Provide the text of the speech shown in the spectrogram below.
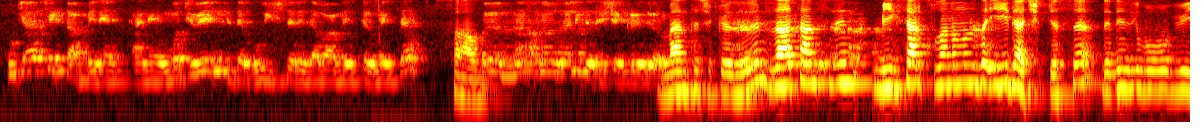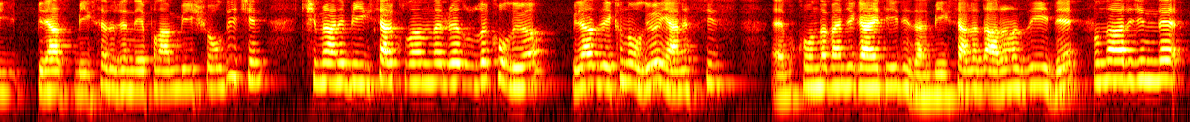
Bu gerçekten beni yani motive etti de bu işleri devam ettirmekte. Sağ O olun. yönden sana özellikle teşekkür ediyorum. Ben teşekkür ederim. Zaten sizin bilgisayar kullanımınız da iyiydi açıkçası. Dediğiniz gibi bu bir, biraz bilgisayar üzerinde yapılan bir iş olduğu için kimi hani bilgisayar kullanımına biraz uzak oluyor, biraz yakın oluyor. Yani siz E, bu konuda bence gayet iyiydiniz. Yani bilgisayarla da aranız iyiydi. Bunun haricinde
